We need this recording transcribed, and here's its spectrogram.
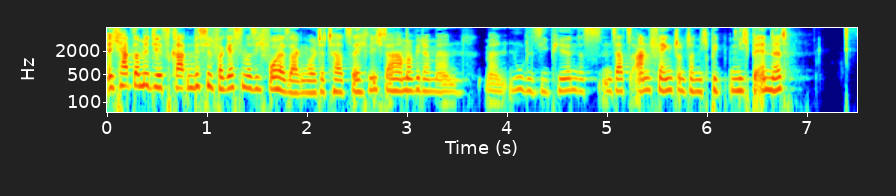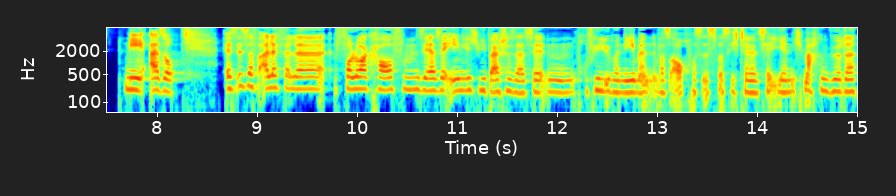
Ich habe damit jetzt gerade ein bisschen vergessen, was ich vorher sagen wollte tatsächlich. Da haben wir wieder mein, mein Nudelsieb das einen Satz anfängt und dann nicht, be nicht beendet. Nee, also es ist auf alle Fälle Follower kaufen sehr, sehr ähnlich wie beispielsweise ein Profil übernehmen, was auch was ist, was ich tendenziell eher nicht machen würde,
